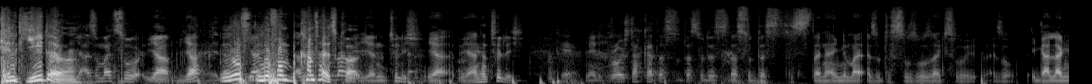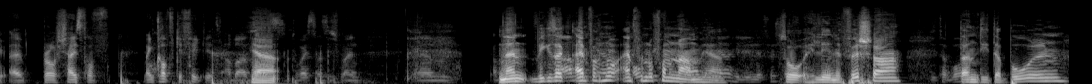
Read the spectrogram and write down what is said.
kennt jeder. ja, also meinst du, ja, ja? Nur- ja, nur vom ja, Bekanntheitsgrad. Ja, natürlich, ja, ja, natürlich. Okay. Nee, Bro, ich dachte gerade, dass du, dass du das, dass du das, das ist deine eigene Meinung, also dass du so sagst, so, also egal lang, äh, Bro, scheiß drauf, mein Kopf gefickt jetzt, aber du, Ja. weißt, du weißt, was ich meine. Ähm, Nein, wie gesagt, Namen einfach her, nur, einfach nur vom Namen her. Helene Fischer So, Helene Fischer, Dieter dann Dieter Bohlen.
